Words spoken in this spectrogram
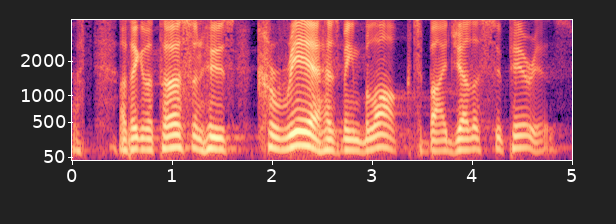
I think of the person whose career has been blocked by jealous superiors.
